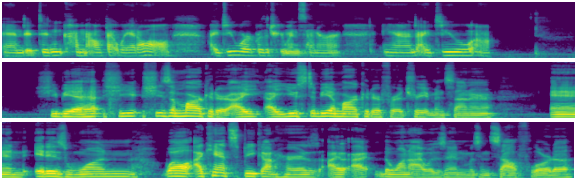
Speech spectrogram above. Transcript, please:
And it didn't come out that way at all. I do work with a treatment center, and I do. Um, she be a she she's a marketer. I I used to be a marketer for a treatment center and it is one well, I can't speak on hers. I I the one I was in was in South Florida.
